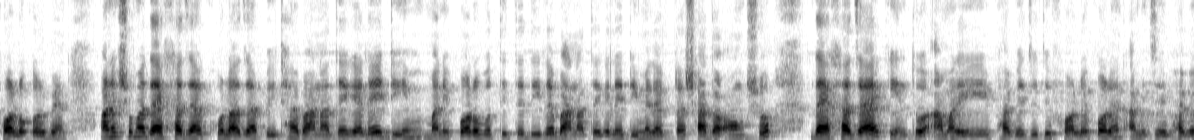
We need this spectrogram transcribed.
ফলো করবেন। অনেক সময় দেখা যায়, খোলা যা পিঠা বানাতে গেলে ডিম মানে পরবর্তীতে দিলে বানাতে গেলে ডিমের একটা সাদা অংশ দেখা যায়। কিন্তু আমার এইভাবে যদি ফলো করেন, আমি যেভাবে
